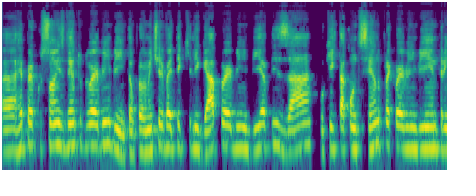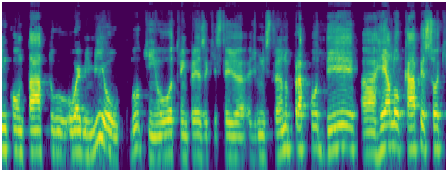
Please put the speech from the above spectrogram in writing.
uh, repercussões dentro do Airbnb. Então, provavelmente ele vai ter que ligar para o Airbnb avisar o que está acontecendo para que o Airbnb entre em contato, o Airbnb ou Booking ou outra empresa que esteja administrando, para poder uh, realocar a pessoa que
